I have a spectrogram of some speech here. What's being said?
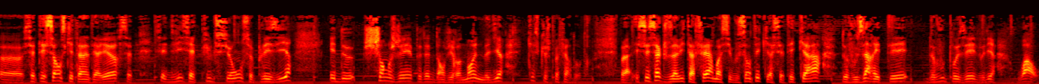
euh, cette essence qui est à l'intérieur, cette, cette, vie, cette pulsion, ce plaisir, et de changer peut-être d'environnement et de me dire qu'est-ce que je peux faire d'autre? Voilà. Et c'est ça que je vous invite à faire. Moi, si vous sentez qu'il y a cet écart, de vous arrêter, de vous poser, de vous dire waouh.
